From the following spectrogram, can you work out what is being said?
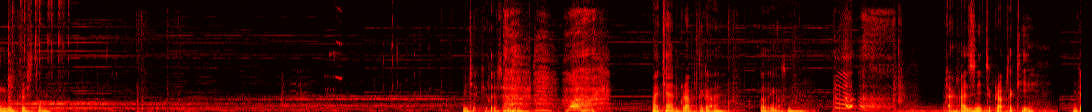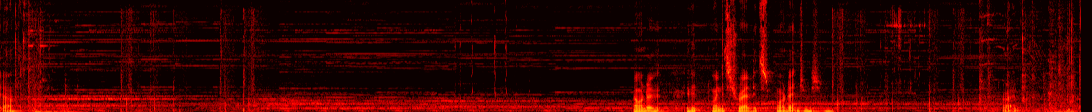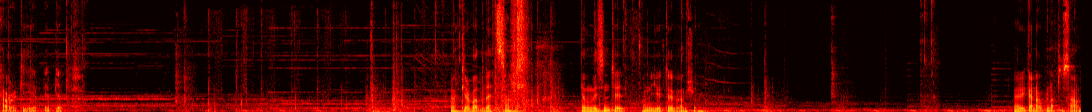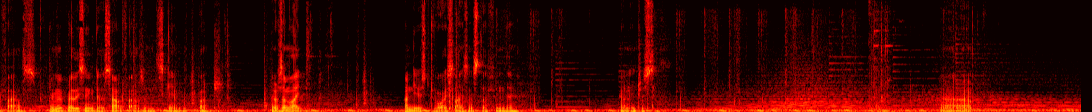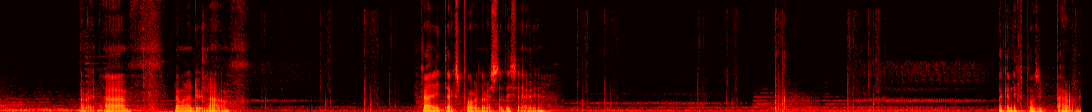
Me, Crystal. Let me check if there's anything. I can't grab the guy. Nothing else in here. Yeah, I just need to grab the key and get out. I wonder if, if it when it's red it's more dangerous. Right. Tower key, yep, yep, yep. I don't care about that sound. you can listen to it on YouTube, I'm sure. Now you can open up the sound files. I remember listening to the sound files in this game a bunch. There are some like unused voice lines and stuff in there. Kind of interesting. Um, I want to do now. I I need to explore the rest of this area. Like an explosive barrel.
